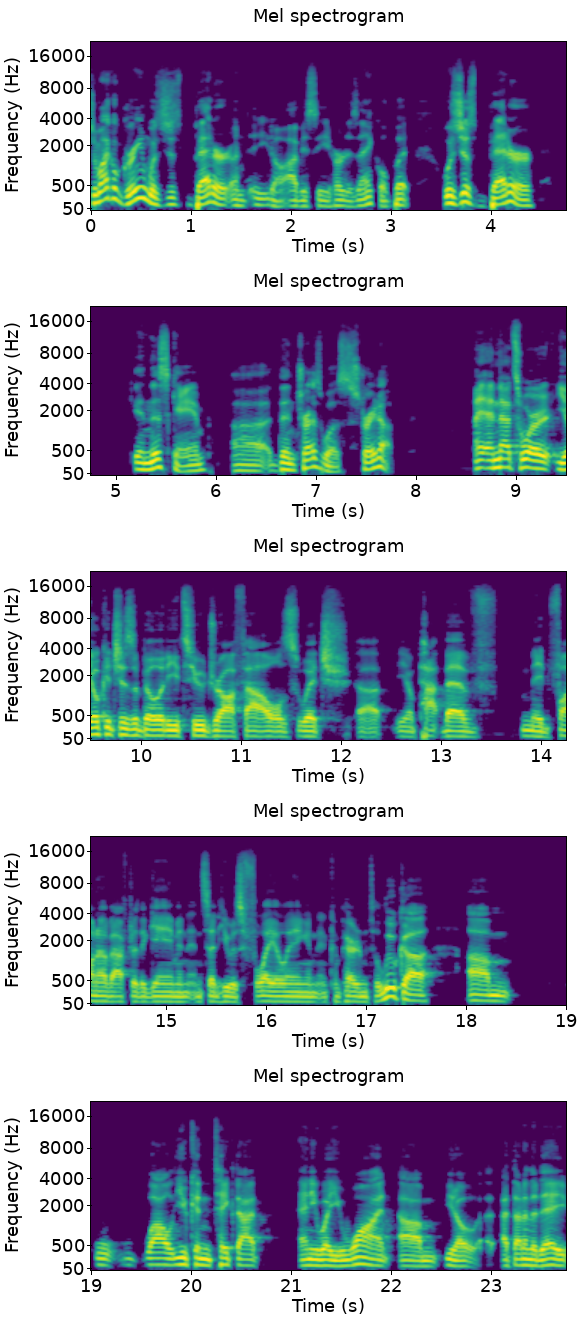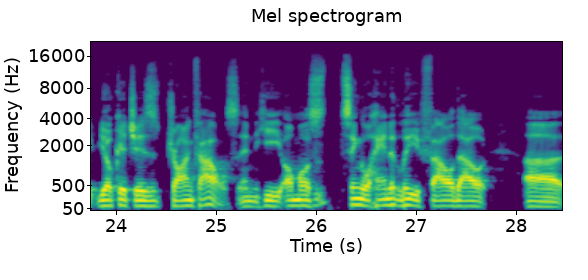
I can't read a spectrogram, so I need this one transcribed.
JaMychal Green was just better, and you know, obviously he hurt his ankle, but was just better in this game uh, than Trez was, straight up. And that's where Jokic's ability to draw fouls, which uh, you know Pat Bev made fun of after the game and, and said he was flailing and, and compared him to Luka. Um, while you can take that any way you want. Um, you know, at the end of the day, Jokic is drawing fouls, and he almost mm-hmm. single handedly fouled out uh,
